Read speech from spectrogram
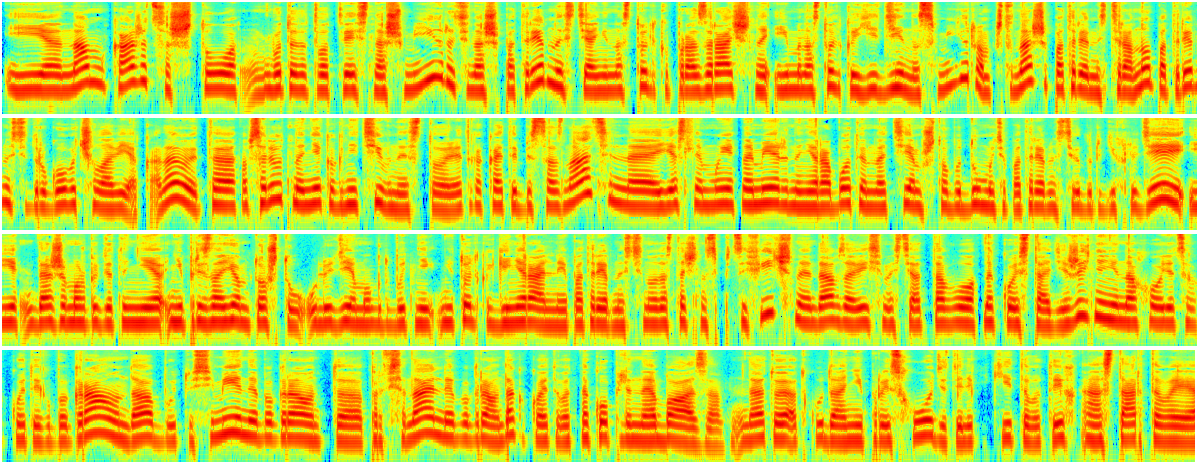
И нам кажется, что вот этот вот весь наш мир, эти наши потребности, они настолько прозрачны, и мы настолько едины с миром, что наши потребности равно потребности другого человека. Да? Это абсолютно не когнитивная история, это какая-то бессознательная. Если мы намеренно не работаем над тем, чтобы думать о потребностях других людей, и даже, может быть, где-то не, не признаем то, что у людей могут быть не, не только генеральные потребности, но достаточно специфичные, да, в зависимости от того, на какой стадии жизни они находятся, какой-то их бэкграунд, да, будь то семейный бэкграунд, э, профессиональный бэкграунд, да, какая-то вот накопленная база, да, то, откуда они происходят, или какие-то вот их э, стартовые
